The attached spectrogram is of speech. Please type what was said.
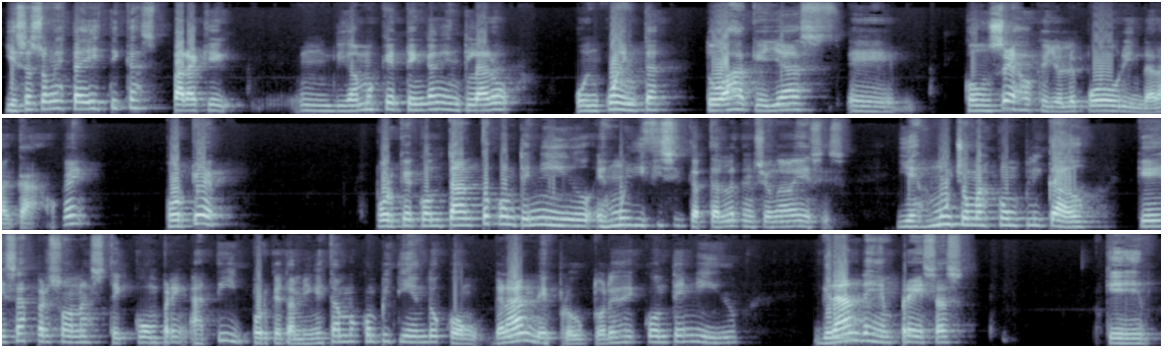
Y esas son estadísticas para que, mm, digamos que tengan en claro o en cuenta todas aquellas eh, consejos que yo le puedo brindar acá. ¿Ok? ¿Por qué? Porque con tanto contenido es muy difícil captar la atención a veces. Y es mucho más complicado que esas personas te compren a ti, porque también estamos compitiendo con grandes productores de contenido grandes empresas que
